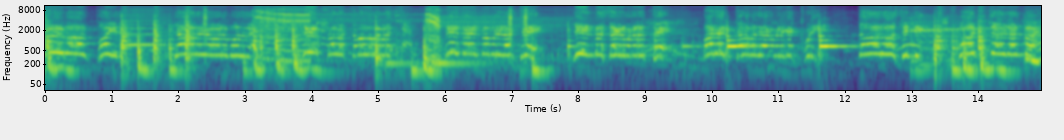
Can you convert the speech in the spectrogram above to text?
புலிவால் பாயுது யானையோடு மோதுது. ஈர்ப்பவற்ற வல்லமை விடுத்த இந்த இன்பமுடி நாட்டிலே இன்ப படை தளபதியாக தாரா சிங்கி. ஒற்றை நண்பன்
